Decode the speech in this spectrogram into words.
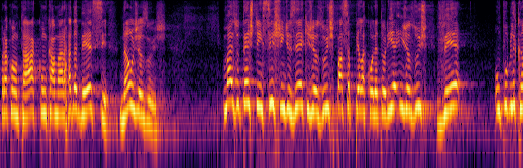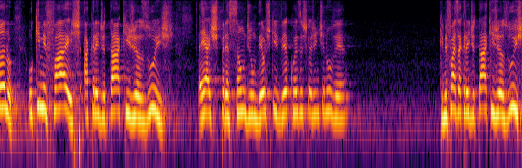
para contar com um camarada desse. Não, Jesus. Mas o texto insiste em dizer que Jesus passa pela coletoria e Jesus vê um publicano, o que me faz acreditar que Jesus é a expressão de um Deus que vê coisas que a gente não vê que me faz acreditar que Jesus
